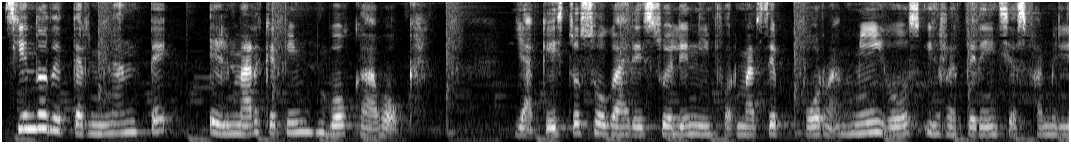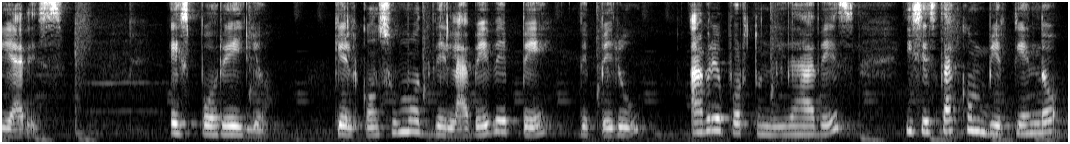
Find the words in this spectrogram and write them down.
siendo determinante el marketing boca a boca, ya que estos hogares suelen informarse por amigos y referencias familiares. Es por ello que el consumo de la BDP de Perú abre oportunidades y se está convirtiendo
